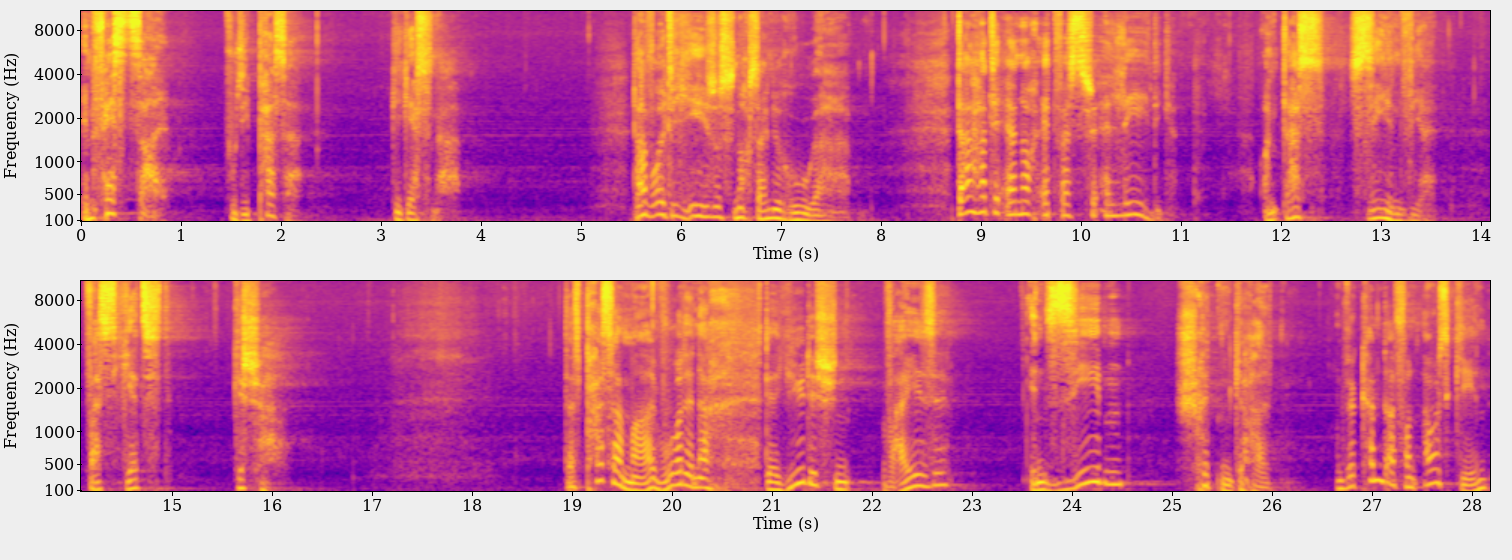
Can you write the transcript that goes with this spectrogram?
im Festsaal, wo sie Passa gegessen haben. Da wollte Jesus noch seine Ruhe haben. Da hatte er noch etwas zu erledigen. Und das sehen wir, was jetzt geschah. Das Passamal wurde nach der jüdischen Weise in sieben Schritten gehalten. Und wir können davon ausgehen,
